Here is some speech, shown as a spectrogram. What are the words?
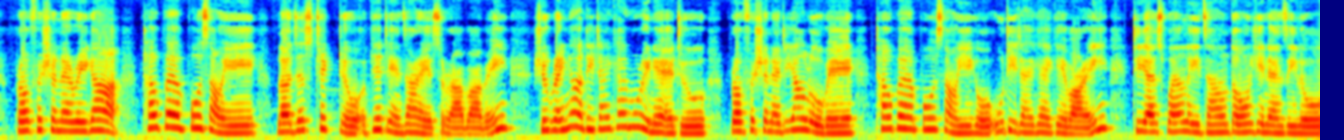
။ professional တွေကထောက်ပံ့ပို့ဆောင်ရေး logistics တို့အပြစ်တင်ကြတယ်ဆိုတာပါပဲ။ယူကရိန်းကဒီတိုက်ခိုက်မှုတွေနဲ့အတူ professional တယောက်လိုပဲထောက်ပံ့ပို့ဆောင်ရေးကိုဦးတည်တိုက်ခိုက်ခဲ့ပါတယ်။ TS1 လေကြောင်းသုံးရေနံစီလို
